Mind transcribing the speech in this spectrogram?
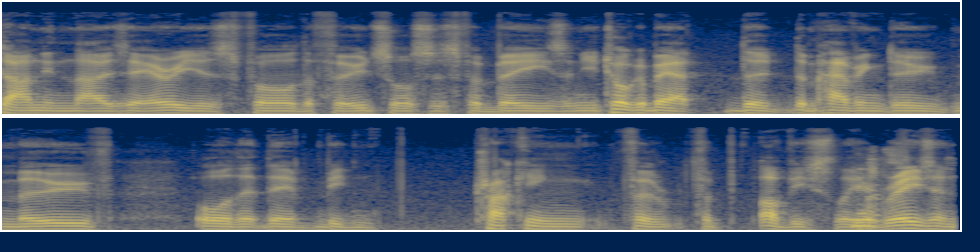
done in those areas for the food sources for bees? And you talk about the, them having to move or that they've been trucking for, for obviously yes. a reason.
